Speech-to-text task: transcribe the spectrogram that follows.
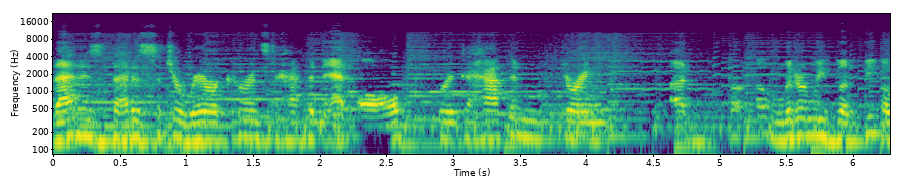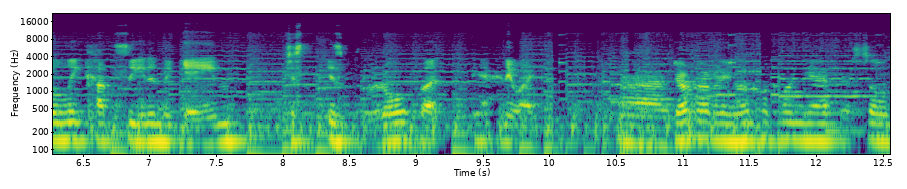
that is that is such a rare occurrence to happen at all. For it to happen during a, a, a literally the, the only cutscene in the game just is brutal. But yeah, anyway, uh, don't have any Pokemon yet. They're still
